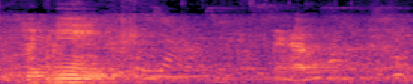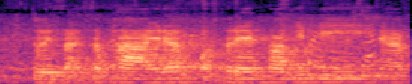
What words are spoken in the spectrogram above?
สู่รุ่นพี่นะครับ โดยสายสะพายนะครับขอแสดงความยินดีนะครับ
